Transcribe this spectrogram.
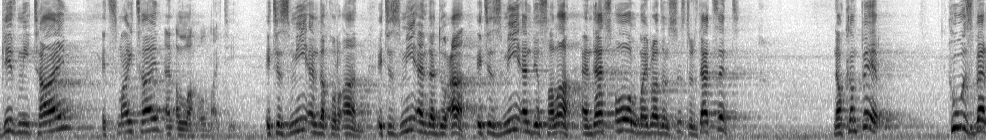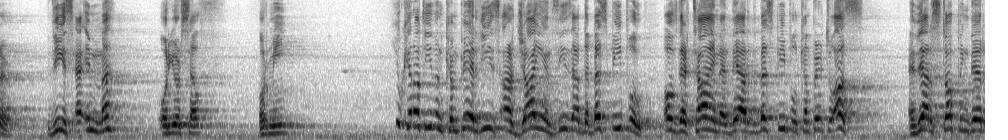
Give me time, it's my time and Allah Almighty. It is me and the Quran. It is me and the dua. It is me and the salah. And that's all, my brothers and sisters. That's it. Now compare. Who is better? These ai or yourself or me? You cannot even compare. These are giants. These are the best people of their time and they are the best people compared to us. And they are stopping their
